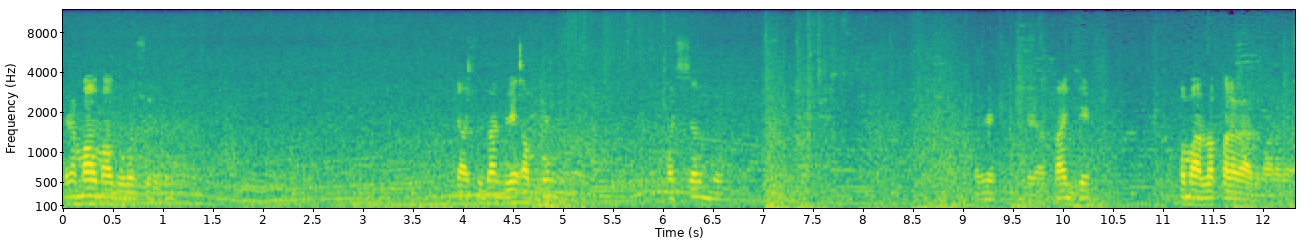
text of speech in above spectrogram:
Böyle mal mal dolaşıyorum. Ya şuradan direkt atlayayım mı? Başlarım böyle. Evet ya sanki Tomarla para verdim arabaya.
